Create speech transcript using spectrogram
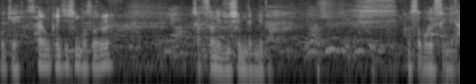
이렇게 사용 폐지 신고서를 작성해 주시면 됩니다. 한번 써보겠습니다.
